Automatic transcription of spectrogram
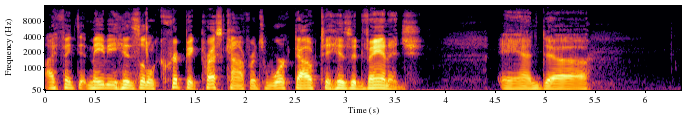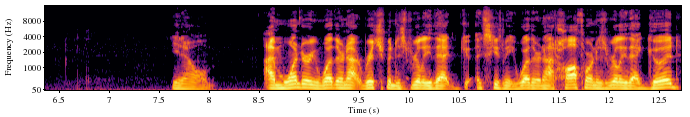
I think that maybe his little cryptic press conference worked out to his advantage, and uh, you know, I'm wondering whether or not Richmond is really that. Excuse me, whether or not Hawthorn is really that good,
